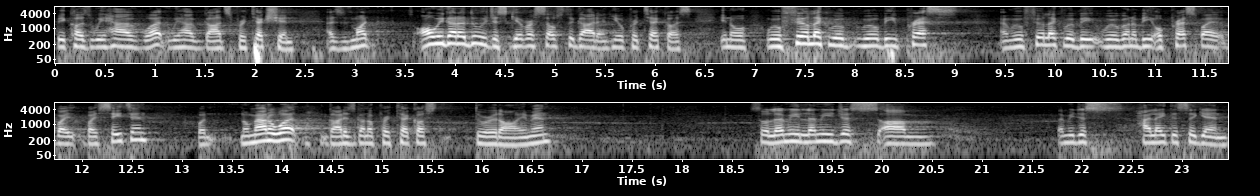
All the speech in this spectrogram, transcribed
Because we have what? We have God's protection. As much, all we got to do is just give ourselves to God and He'll protect us. You know, we'll feel like we'll, we'll be pressed and we'll feel like we'll be, we're to be oppressed by, by, by Satan, but no matter what, God is to protect us through it all. Amen? So let me, let me just, um, let me just highlight this again.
